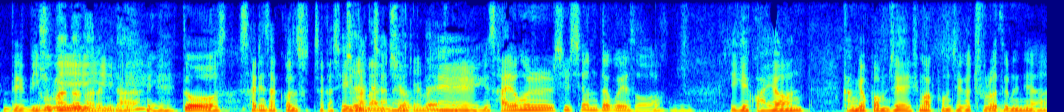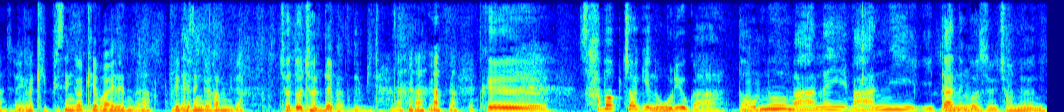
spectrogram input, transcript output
근데 미국이 네. 또 살인 사건 숫자가 제일, 제일 많잖아요. 네. 네. 이게 사형을 실시한다고 해서 이게 과연 강력 범죄, 흉악 범죄가 줄어드느냐 저희가 깊이 생각해 봐야 된다. 이렇게 네. 생각합니다. 저도 절대 반대입니다. 그 사법적인 오류가 너무 음. 많이 많이 있다는 음. 것을 저는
